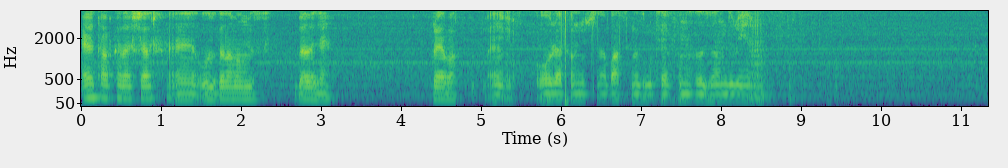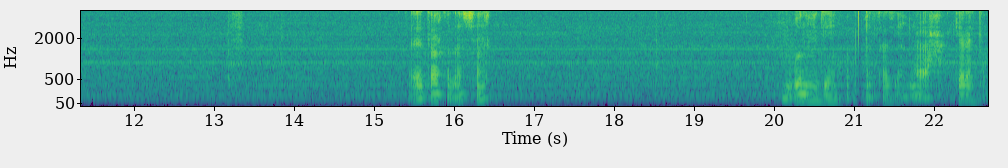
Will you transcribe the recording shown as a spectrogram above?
Evet arkadaşlar e, uygulamamız böyle. Buraya bak e, o rakamın üstüne bastınız mı telefonu hızlandırıyor. Evet arkadaşlar. Bu ne diye mesaj geldi. Ah, gerek yok.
